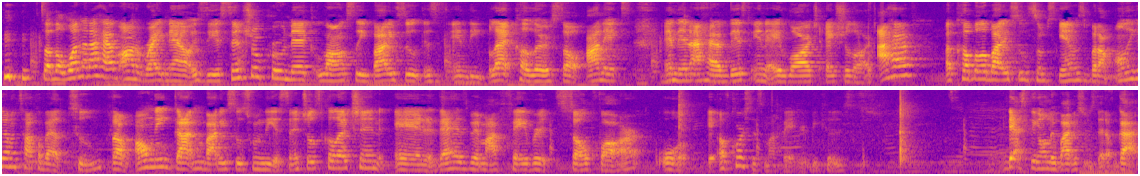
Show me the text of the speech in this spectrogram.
so the one that I have on right now is the Essential Crew Neck Long Sleeve Bodysuit. This is in the black color, so Onyx. And then I have this in a large, extra large. I have a couple of bodysuits from Skims, but I'm only gonna talk about two. I've only gotten bodysuits from the Essentials collection, and that has been my favorite so far. Or, of course it's my favorite because that's the only bodysuits that I've got.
